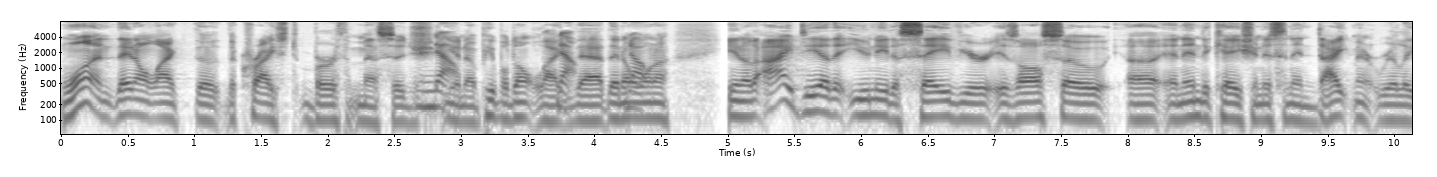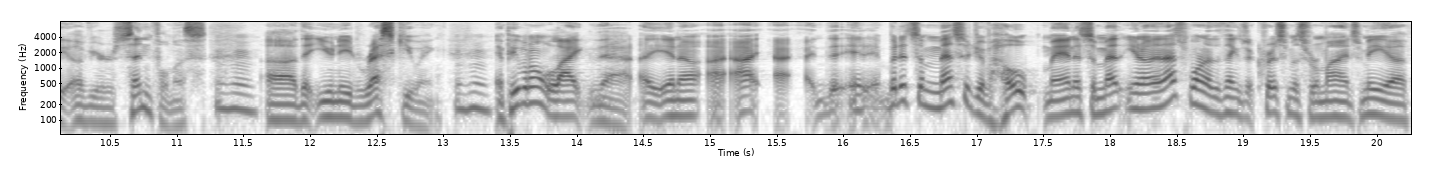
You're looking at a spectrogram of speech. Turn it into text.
one they don't like the the Christ birth message. No. You know, people don't like No. that. They don't No. want to. You know, the idea that you need a savior is also uh, an indication. It's an indictment, really, of your sinfulness Mm-hmm. uh, that you need rescuing, and people don't like that. Uh, you know, I, I, I it, but it's a message of hope, man. It's a me- you know, and that's one of the things that Christmas reminds me of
